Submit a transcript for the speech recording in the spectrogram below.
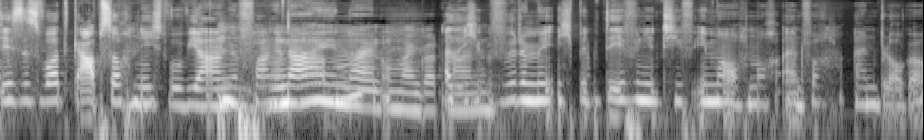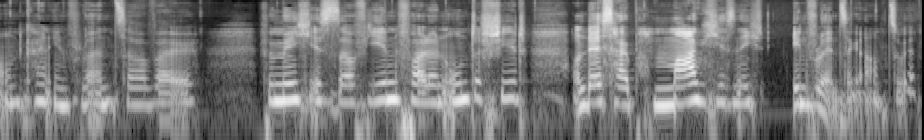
Dieses Wort gab es auch nicht, wo wir angefangen haben. Nein, nein, oh mein Gott, Also nein. ich würde mich, ich bin definitiv immer auch noch einfach ein Blogger und kein Influencer, weil für mich ist es auf jeden Fall ein Unterschied und deshalb mag ich es nicht, Influencer genannt zu werden.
